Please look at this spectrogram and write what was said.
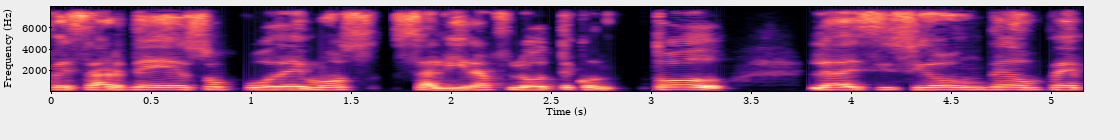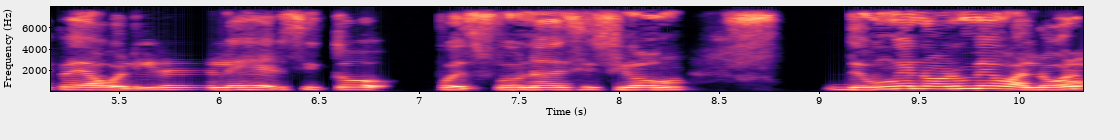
pesar de eso podemos salir a flote con todo. La decisión de don Pepe de abolir el ejército, pues fue una decisión de un enorme valor.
